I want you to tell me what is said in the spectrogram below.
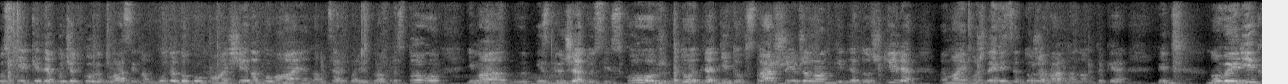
оскільки для початкових класів нам буде допомога. Ще допомагає нам церква Різдва Христового. І ма із бюджету сільського для діток старшої вже для дошкілля. Ми маємо можливість. Це дуже гарна нам таке під новий рік,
